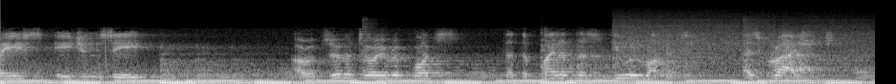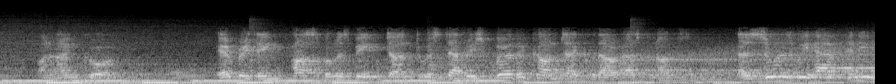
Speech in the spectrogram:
Space Agency. Our observatory reports that the pilotless fuel rocket has crashed on Angkor. Everything possible is being done to establish further contact with our astronauts. As soon as we have any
